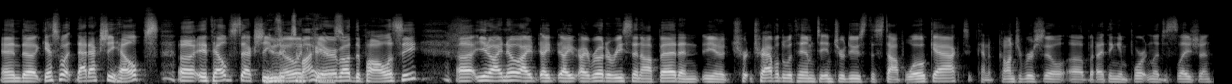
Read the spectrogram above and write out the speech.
and uh, guess what? That actually helps. Uh, it helps to actually Music know to and care about the policy. Uh, you know, I know I, I, I, wrote a recent op-ed and you know tra- traveled with him to introduce the Stop Woke Act, kind of controversial, uh, but I think important legislation.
